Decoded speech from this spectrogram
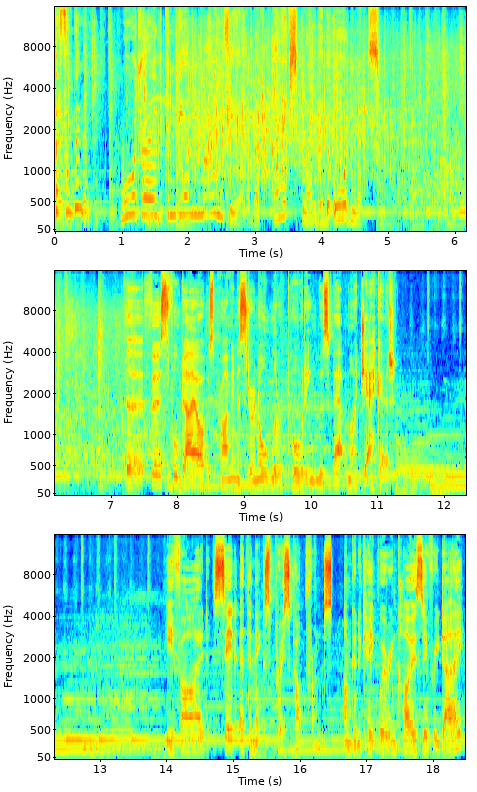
But for women, wardrobe can be a minefield of unexploded ordnance. The first full day I was Prime Minister and all the reporting was about my jacket. If I'd said at the next press conference, I'm going to keep wearing clothes every day,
